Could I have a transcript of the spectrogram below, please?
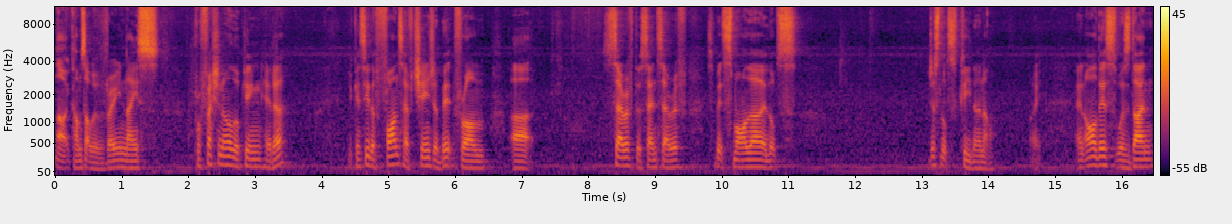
Now it comes out with a very nice professional looking header. You can see the fonts have changed a bit from uh, serif to sans serif. It's a bit smaller, it looks, just looks cleaner now, right? And all this was done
